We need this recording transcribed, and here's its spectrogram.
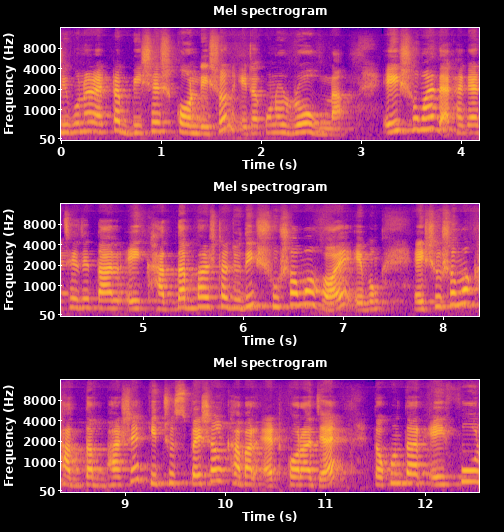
জীবনের একটা বিশেষ কন্ডিশন এটা কোনো রোগ না। এই সময় দেখা গেছে যে তার এই খাদ্যাভ্যাসটা যদি সুষম হয় এবং এই সুষম খাদ্যাভ্যাসে কিছু স্পেশাল খাবার অ্যাড করা যায়, তখন তার এই ফুল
